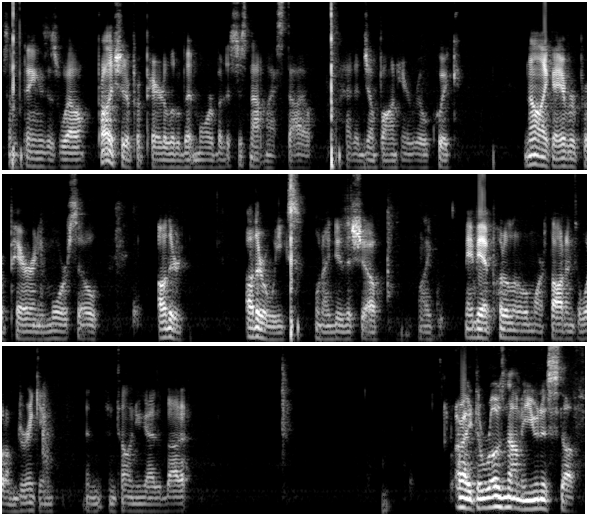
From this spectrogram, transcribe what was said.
some things as well. Probably should have prepared a little bit more, but it's just not my style. I had to jump on here real quick. Not like I ever prepare anymore. So other other weeks when I do the show, like maybe I put a little more thought into what I'm drinking and, and telling you guys about it. All right, the Rose Namajunas stuff.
